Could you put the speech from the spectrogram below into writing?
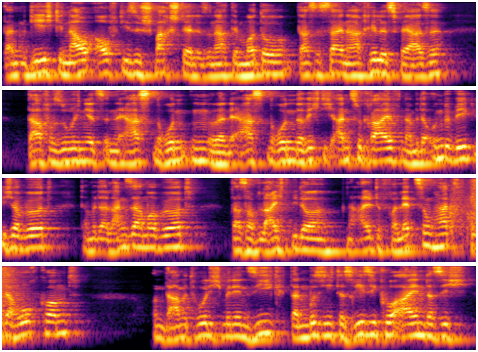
dann gehe ich genau auf diese Schwachstelle, so nach dem Motto, das ist seine Achillesferse. Da versuche ich ihn jetzt in den ersten Runden oder in der ersten Runde richtig anzugreifen, damit er unbeweglicher wird, damit er langsamer wird, dass er vielleicht wieder eine alte Verletzung hat, die da hochkommt. Und damit hole ich mir den Sieg. Dann muss ich nicht das Risiko ein, dass ich,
